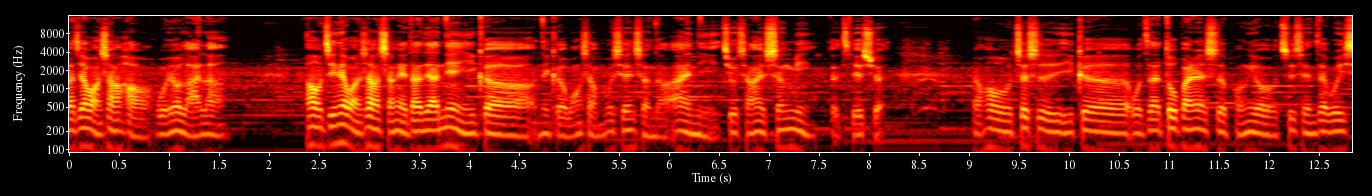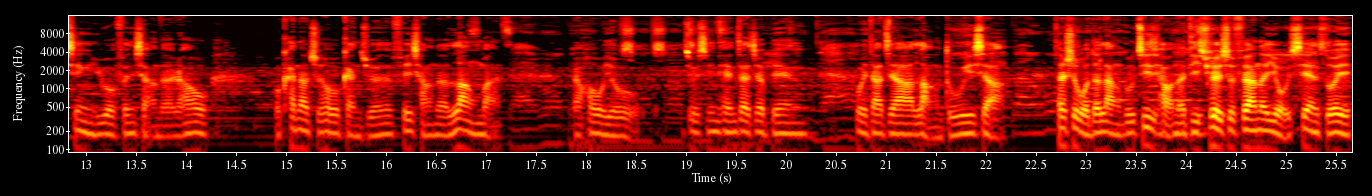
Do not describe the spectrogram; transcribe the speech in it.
大家晚上好，我又来了。然后今天晚上想给大家念一个那个王小波先生的《爱你就像爱生命》的节选。然后这是一个我在豆瓣认识的朋友之前在微信与我分享的，然后我看到之后感觉非常的浪漫，然后有就今天在这边为大家朗读一下。但是我的朗读技巧呢，的确是非常的有限，所以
